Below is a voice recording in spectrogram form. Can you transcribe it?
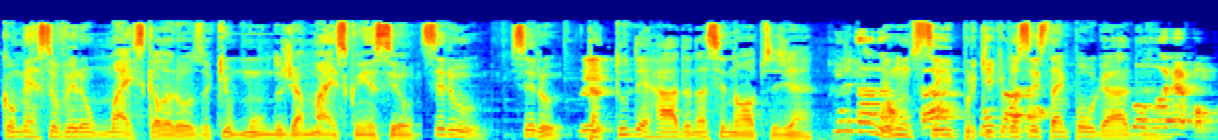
começa o verão mais caloroso que o mundo jamais conheceu. Seru, Seru, tá tudo errado na sinopse já. Não tá, Eu não. não tá? sei por que, Não que tá, você não. está empolgado. Live é bom.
